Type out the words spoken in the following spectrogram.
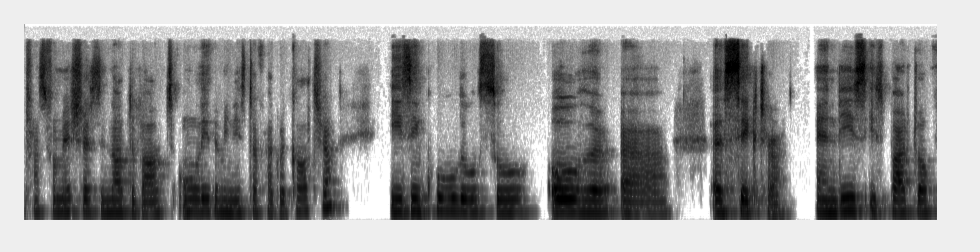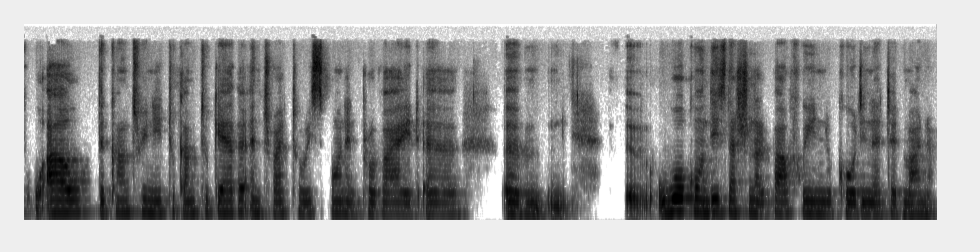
transformation is not about only the Minister of Agriculture, is include also other uh, sector. And this is part of how the country need to come together and try to respond and provide uh, um, uh, work on this national pathway in a coordinated manner.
